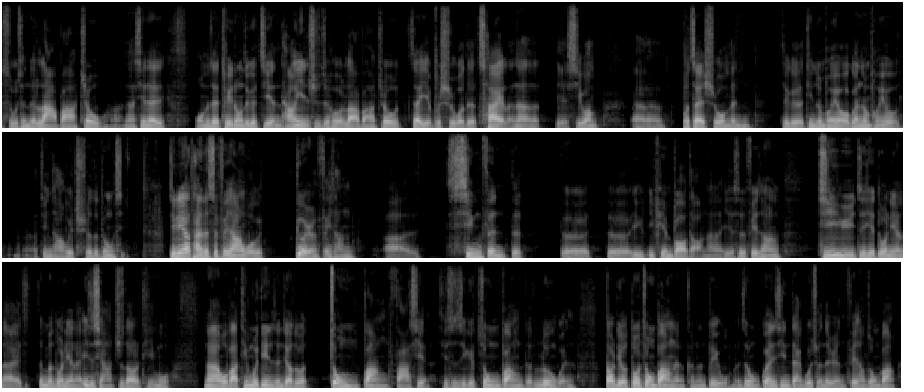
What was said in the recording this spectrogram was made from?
俗称的腊八粥啊。那现在我们在推动这个减糖饮食之后，腊八粥再也不是我的菜了。那也希望，呃，不再是我们这个听众朋友、观众朋友呃经常会吃的东西。今天要谈的是非常我个人非常呃兴奋的的的一一篇报道呢，也是非常急于这些多年来这么多年来一直想要知道的题目。那我把题目定成叫做“重磅发现”，其实是一个重磅的论文，到底有多重磅呢？可能对我们这种关心胆固醇的人非常重磅。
